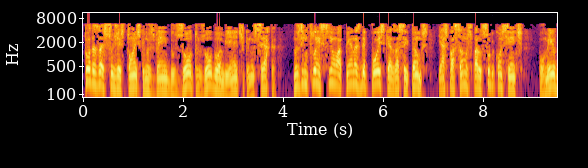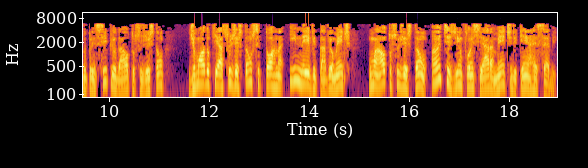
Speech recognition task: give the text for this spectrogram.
Todas as sugestões que nos vêm dos outros ou do ambiente que nos cerca nos influenciam apenas depois que as aceitamos e as passamos para o subconsciente, por meio do princípio da autossugestão, de modo que a sugestão se torna inevitavelmente uma autossugestão antes de influenciar a mente de quem a recebe.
